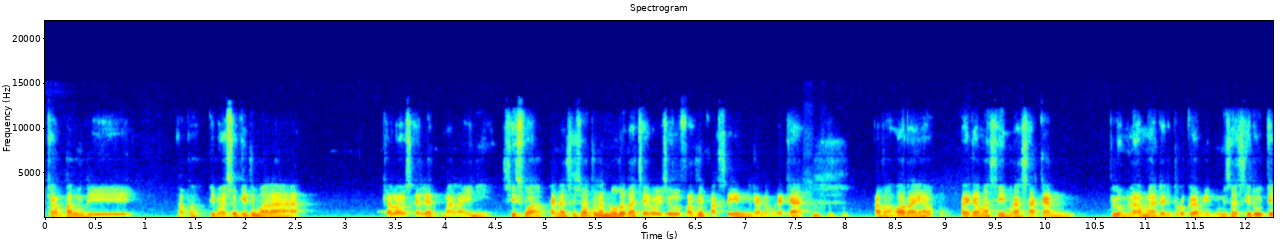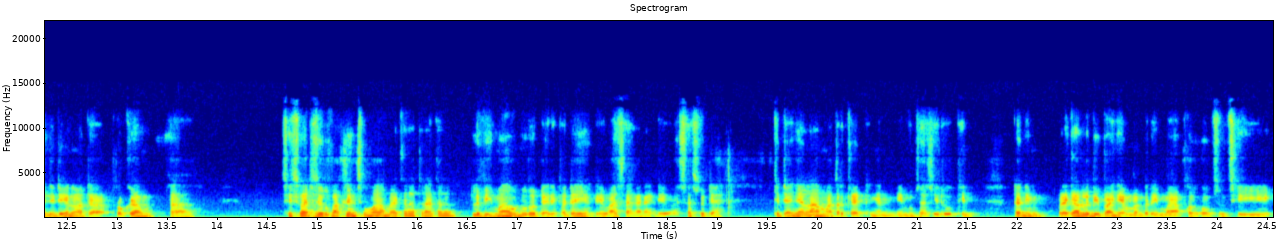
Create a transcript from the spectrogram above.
gampang di apa dimasuki itu malah kalau saya lihat malah ini siswa. Karena siswa itu kan nurut aja kalau disuruh vaksin vaksin. Karena mereka apa orangnya mereka masih merasakan belum lama dari program imunisasi rutin. Jadi kan ada program uh, siswa disuruh vaksin semua mereka rata-rata lebih mau nurut daripada yang dewasa. Karena yang dewasa sudah jedanya lama terkait dengan imunisasi rutin. Dan mereka lebih banyak menerima konsumsi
